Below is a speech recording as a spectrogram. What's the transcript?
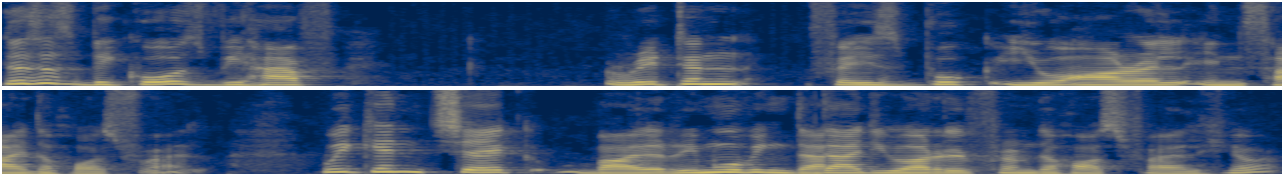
This is because we have written Facebook URL inside the host file. We can check by removing that, URL from the host file here.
